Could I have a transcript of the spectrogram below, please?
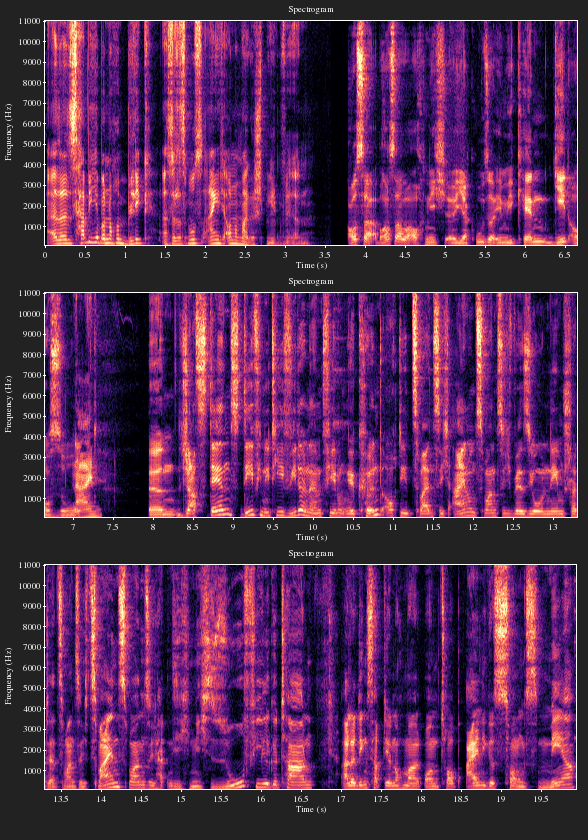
also das habe ich aber noch im Blick. Also das muss eigentlich auch noch mal gespielt werden. Brauchst du, brauchst aber auch nicht äh, Yakuza irgendwie kennen, geht auch so. Nein. Ähm, Just Dance, definitiv wieder eine Empfehlung. Ihr könnt auch die 2021-Version nehmen statt der 2022. Hatten sich nicht so viel getan. Allerdings habt ihr nochmal on top einige Songs mehr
